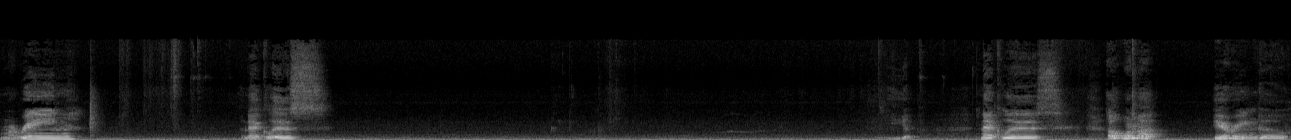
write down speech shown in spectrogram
my ring, a necklace. Yep. Necklace. Oh, where my earring go?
